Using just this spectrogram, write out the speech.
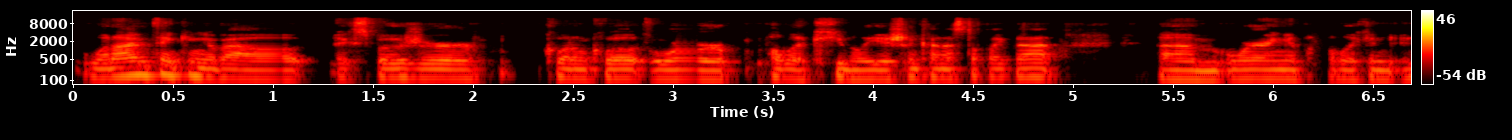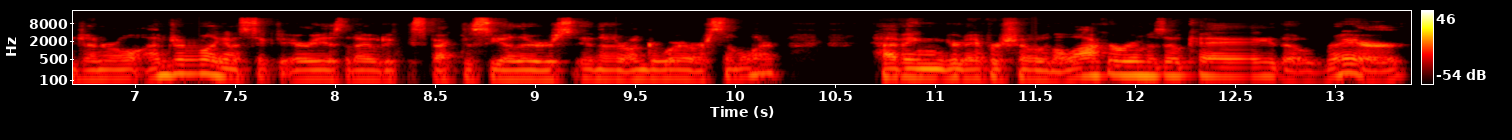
when I'm thinking about exposure, quote unquote, or public humiliation kind of stuff like that, um, wearing in public in, in general, I'm generally going to stick to areas that I would expect to see others in their underwear or similar. Having your diaper show in the locker room is okay, though rare.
